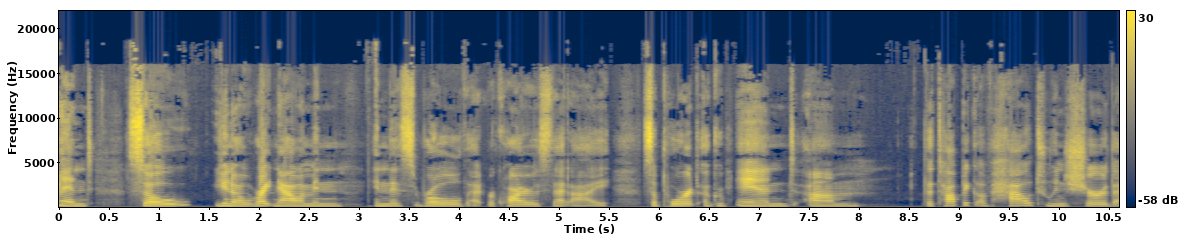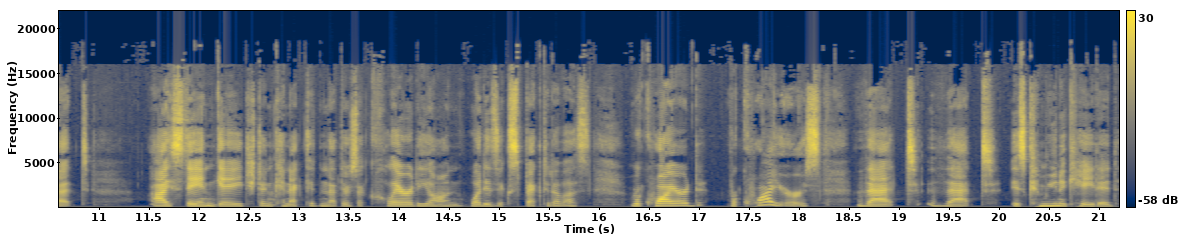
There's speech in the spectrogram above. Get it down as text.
And so, you know, right now I'm in in this role that requires that I support a group and um, the topic of how to ensure that I stay engaged and connected and that there's a clarity on what is expected of us required requires that that is communicated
